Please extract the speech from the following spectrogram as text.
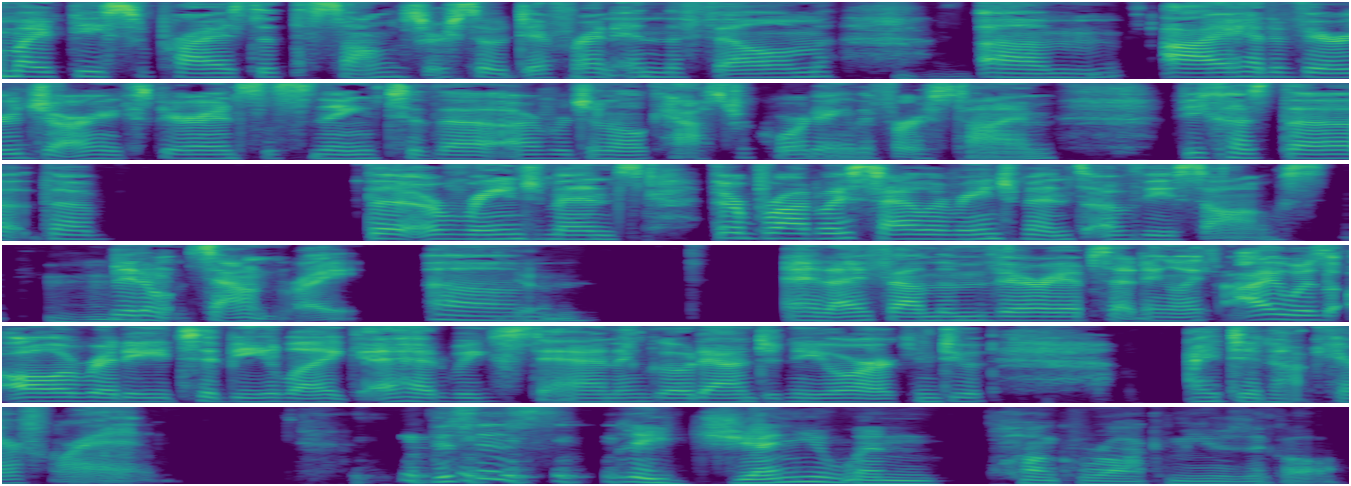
might be surprised that the songs are so different in the film. Um, I had a very jarring experience listening to the original cast recording the first time because the the the arrangements, they're Broadway style arrangements of these songs. Mhm. They don't sound right. Um, and I found them very upsetting. Like I was all ready to be like a Hedwig stan and go down to New York and do. I did not care for it. This is a genuine punk rock musical.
